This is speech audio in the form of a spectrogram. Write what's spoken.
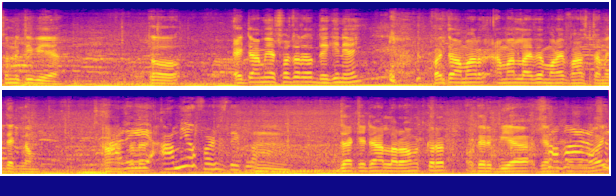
সুন্নতি বিয়ে তো এটা আমি সচরাচর দেখি নাই। হয়তো আমার আমার লাইফে মনে হয় ফার্স্ট আমি দেখলাম। আরে আমিও ফার্স্ট দেখলাম। যাক এটা আল্লাহ রহমত করত ওদের বিয়া যেন হয়।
